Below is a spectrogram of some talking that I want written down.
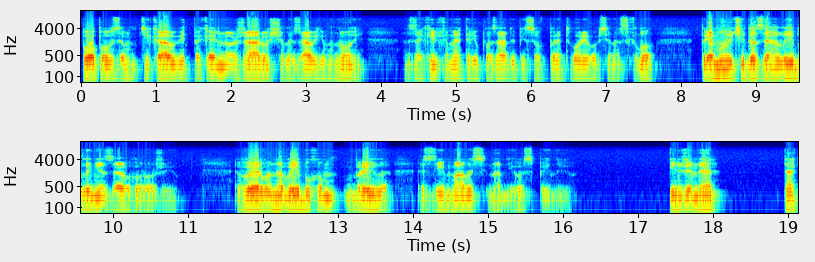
поповзом тікав від пекельного жару, що лизав йому ноги. За кілька метрів позаду пісок перетворювався на скло, прямуючи до заглиблення за огорожею. Вирвана вибухом брила здіймалась над його спиною. Інженер так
